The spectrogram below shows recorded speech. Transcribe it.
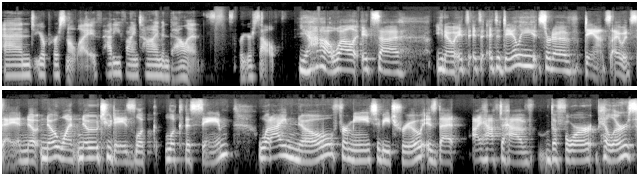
and your personal life? How do you find time and balance for yourself? Yeah, well, it's uh you know, it's it's it's a daily sort of dance, I would say, and no no one no two days look look the same. What I know for me to be true is that I have to have the four pillars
